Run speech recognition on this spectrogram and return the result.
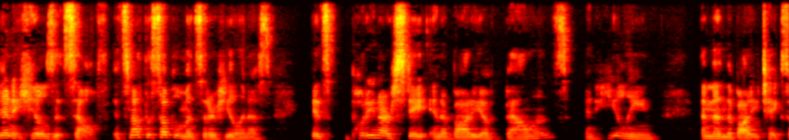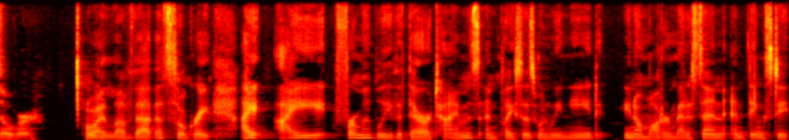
then it heals itself. It's not the supplements that are healing us, it's putting our state in a body of balance and healing, and then the body takes over. Oh, I love that. That's so great. I I firmly believe that there are times and places when we need, you know, modern medicine and things to,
